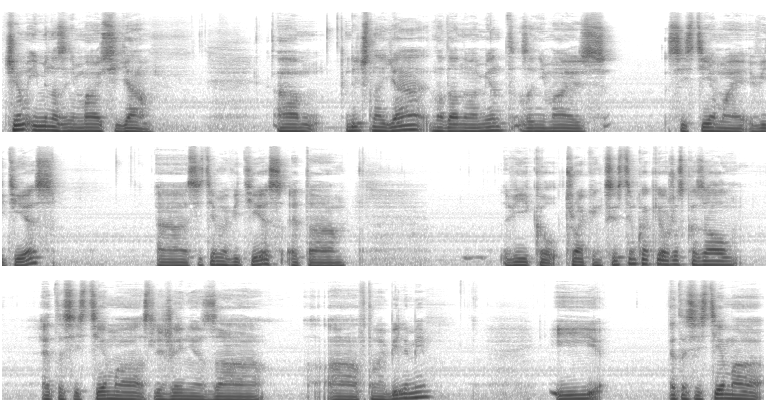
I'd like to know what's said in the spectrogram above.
Чем именно занимаюсь я? Лично я на данный момент занимаюсь системой VTS. А, система VTS это Vehicle Tracking System, как я уже сказал. Это система слежения за автомобилями. И эта система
